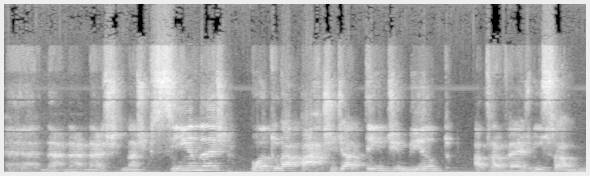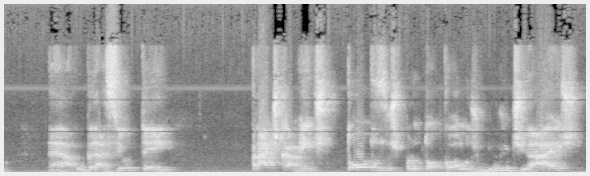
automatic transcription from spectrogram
é, na, na, nas, nas piscinas, quanto na parte de atendimento através do SAMU. Né? O Brasil tem praticamente todos os protocolos mundiais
